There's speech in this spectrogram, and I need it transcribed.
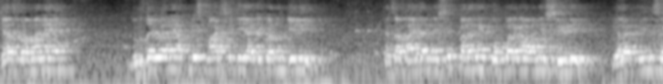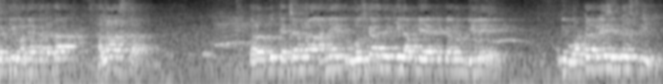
त्याचप्रमाणे दुर्दैवाने आपली स्मार्ट सिटी या ठिकाणून गेली. त्याचा फायदा निश्चितपणाने कोपरगाव आणि शिर्डी याला ट्विन सिटी होण्याकरता झाला असता. परंतु त्याच्यामुळे अनेक रोजगार देखील आपले या ठिकाणून गेले. आणि वॉटरलेस इंडस्ट्री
